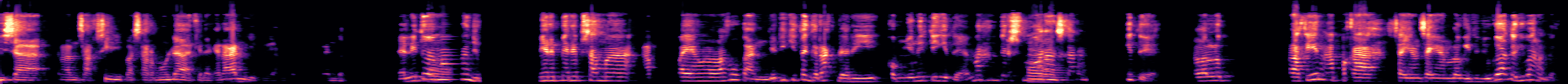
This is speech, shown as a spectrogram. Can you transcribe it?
bisa transaksi di pasar modal kira-kira kan gitu yang gue pikirin dulu. Dan itu hmm. emang juga mirip-mirip sama apa yang lo lakukan. Jadi kita gerak dari community gitu ya. Emang hampir semua hmm. orang sekarang gitu ya. Kalau lo perhatiin apakah saingan-saingan lo gitu juga atau gimana tuh?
